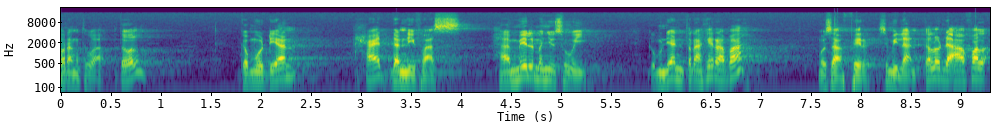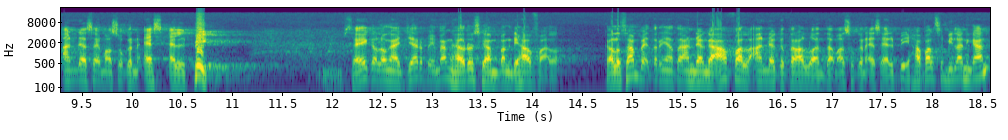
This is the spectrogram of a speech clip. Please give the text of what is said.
orang tua, betul? Kemudian haid dan nifas, hamil menyusui. Kemudian terakhir apa? Musafir. 9 kalau tidak hafal anda saya masukkan SLB hmm, saya kalau ngajar memang harus gampang dihafal. Kalau sampai ternyata anda nggak hafal anda keterlaluan tak masukkan SLB hafal 9 kan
